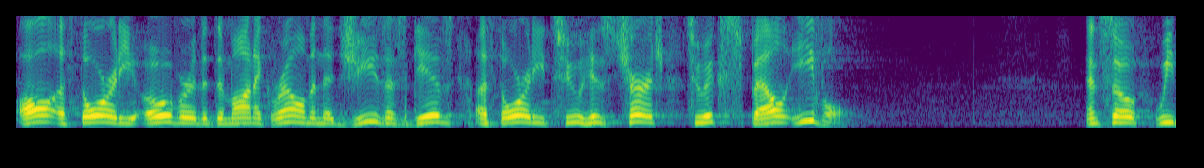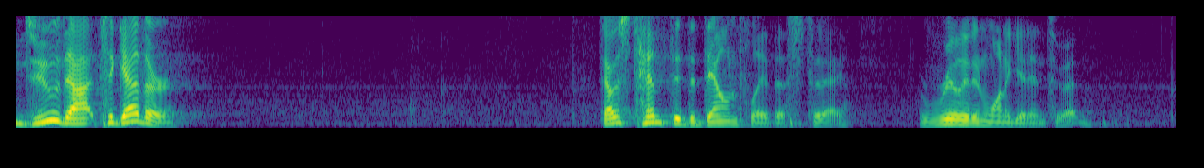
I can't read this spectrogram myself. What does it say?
all authority over the demonic realm, and that Jesus gives authority to his church to expel evil. And so we do that together. See, I was tempted to downplay this today. I really didn't want to get into it. I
